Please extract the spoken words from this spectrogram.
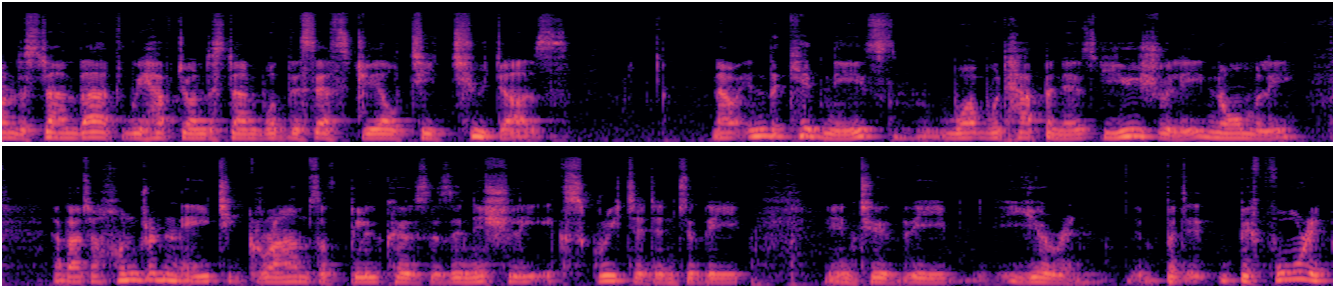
understand that, we have to understand what this SGLT2 does. Now, in the kidneys, what would happen is usually, normally, about 180 grams of glucose is initially excreted into the into the urine. But it, before it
